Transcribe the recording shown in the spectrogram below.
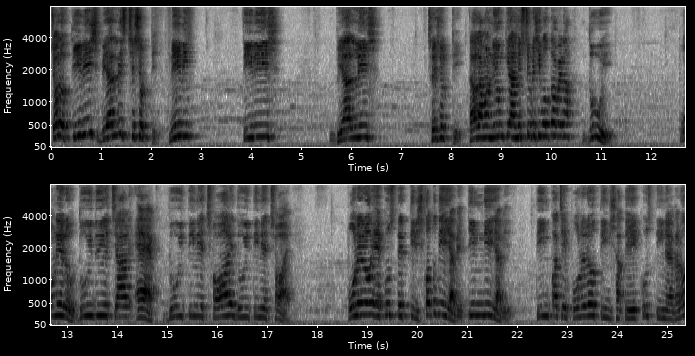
চলো তিরিশ, বিয়াল্লিশ, ছেষট্টি। নিয়ে নি। তিরিশ, বিয়াল্লিশ, ছেষট্টি। তাহলে আমার নিয়ম কি? আর নিশ্চয় বেশি বলতে হবে না। দুই, পনেরো। দুই দুই, চার, এক। দুই তিনে ছয়, দুই তিনে ছয়। পনেরো, একুশ, তেত্রিশ, কত দিয়ে যাবে? তিন দিয়ে যাবে। তিন পাঁচে পনেরো, তিন সাতে একুশ, তিন এগারো,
